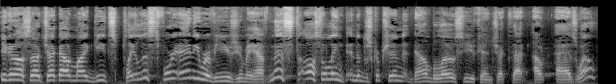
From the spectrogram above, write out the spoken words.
You can also check out my Geats playlist for any reviews you may have missed, also linked in the description down below so you can check that out as well.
